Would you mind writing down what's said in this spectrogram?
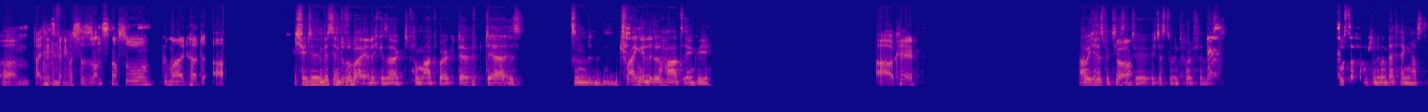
Ähm, weiß ich jetzt gar nicht, was er sonst noch so gemalt hat. Ich finde ihn ein bisschen drüber, ehrlich gesagt, vom Artwork. Der, der ist so ein trying a little hard irgendwie. Ah, okay. Aber ich respektiere es Ja. natürlich, dass du ihn toll findest. Musterform schon über dem Bett hängen hast.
